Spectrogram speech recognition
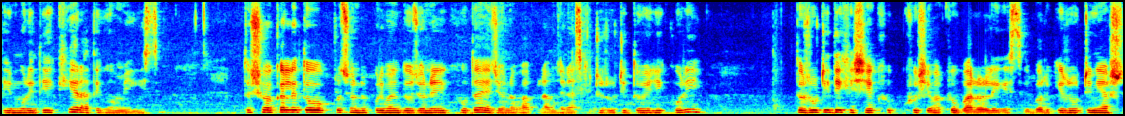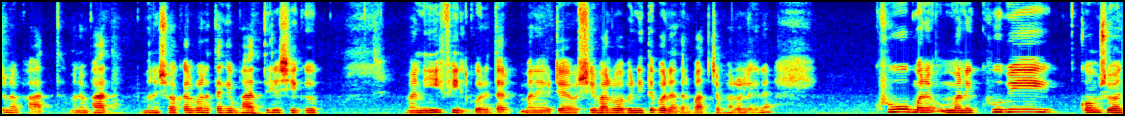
দিয়ে মুড়ি দিয়ে খেয়ে রাতে ঘুমিয়ে গেছি। তো সকালে তো প্রচণ্ড পরিমাণে দুজনেরই ক্ষুধা এই জন্য ভাবলাম যে আজকে একটু রুটি তৈরি করি। তো রুটি দেখে সে খুব খুশি, আমার খুব ভালো লেগেছে, বলে কি রুটি নিয়ে আসছো না, ভাত? মানে ভাত মানে সকালবেলা তাকে ভাত দিলে সে খুব মানে ই ফিল করে, তার মানে ওটা সে ভালোভাবে নিতে পারে না, তার ভাতটা ভালো লাগে না। খুব মানে মানে খুবই কম সময়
